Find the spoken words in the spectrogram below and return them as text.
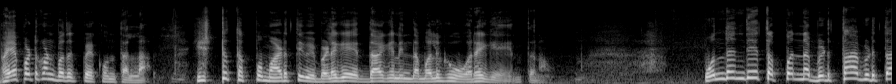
ಭಯ ಪಟ್ಕೊಂಡು ಬದುಕಬೇಕು ಅಂತಲ್ಲ. ಎಷ್ಟು ತಪ್ಪು ಮಾಡ್ತೀವಿ ಬೆಳಗ್ಗೆ ಎದ್ದಾಗಿನಿಂದ ಮಲಗುವವರೆಗೆ ಅಂತ ನಾವು. ಒಂದೊಂದೇ ತಪ್ಪನ್ನು ಬಿಡ್ತಾ ಬಿಡ್ತಾ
